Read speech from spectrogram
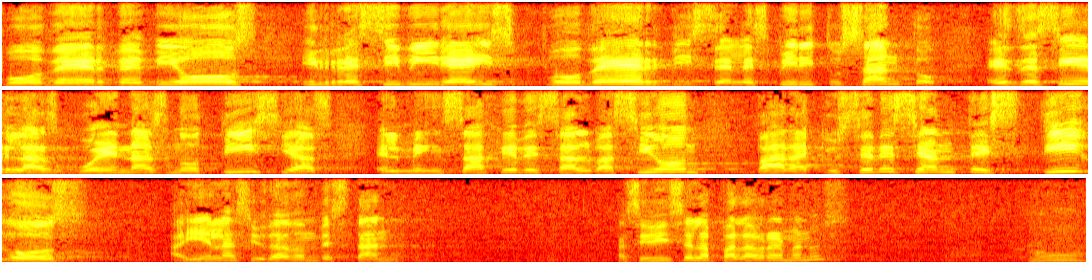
poder de Dios y recibiréis poder, dice el Espíritu Santo. Es decir, las buenas noticias, el mensaje de salvación, para que ustedes sean testigos ahí en la ciudad donde están. ¿Así dice la palabra, hermanos? No.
